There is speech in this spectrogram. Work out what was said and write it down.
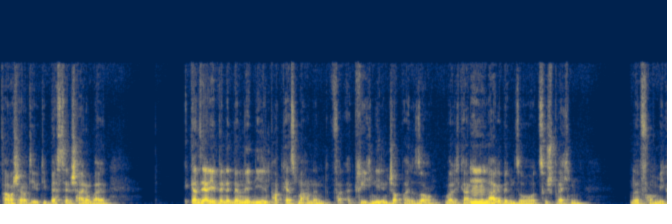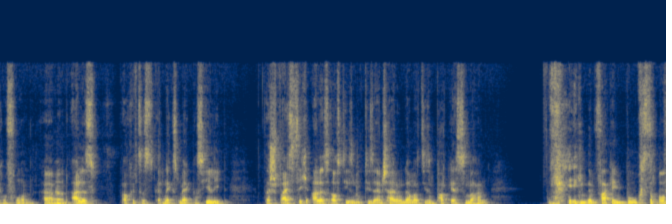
war wahrscheinlich auch die, die beste Entscheidung, weil ganz ehrlich, wenn, wenn wir nie den Podcast machen, dann kriege ich nie den Job bei The Zone, weil ich gar nicht mm. in der mhm. Lage bin, so zu sprechen ne, vom Mikrofon. Ähm, ja. Alles, auch jetzt das Next Mac, was hier liegt, das speist sich alles aus diesem, dieser Entscheidung damals, diesen Podcast zu machen, wegen einem fucking Buch. So,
